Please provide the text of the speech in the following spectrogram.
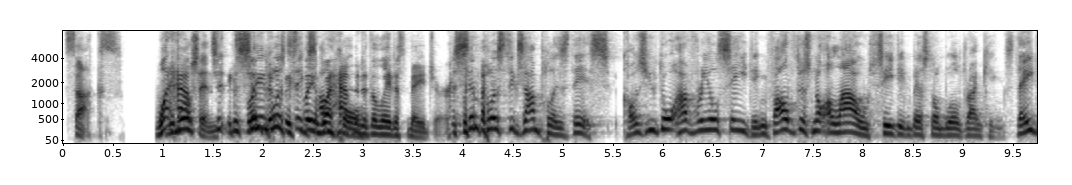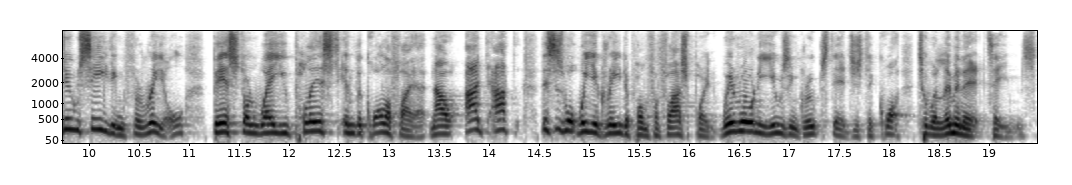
sucks. What the happened? Most, explain, explain example, what happened at the latest major. the simplest example is this: because you don't have real seeding, Valve does not allow seeding based on world rankings. They do seeding for real based on where you placed in the qualifier. Now, I, I, this is what we agreed upon for Flashpoint. We're only using group stages to to eliminate teams.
